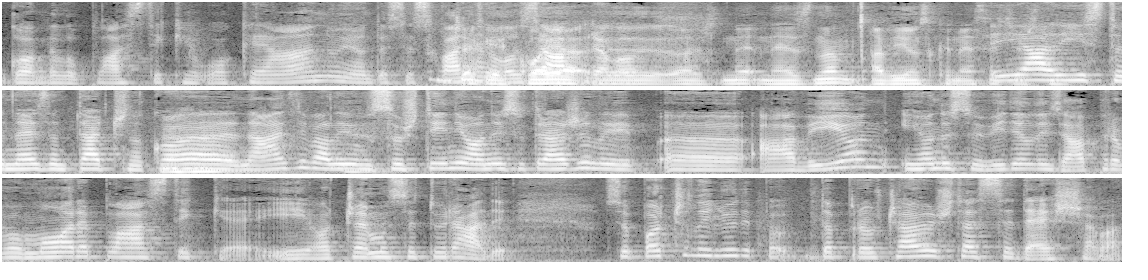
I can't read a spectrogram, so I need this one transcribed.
gomilu plastike u okeanu i onda se shvatilo Čekaj, koja, zapravo... E, ne, ne znam, avionska nesreća? Ja isto ne znam tačno koja je naziv, ali u suštini oni su tražili uh, avion i onda su vidjeli zapravo more plastike i o čemu se tu radi. Su počeli ljudi da proučavaju šta se dešava.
